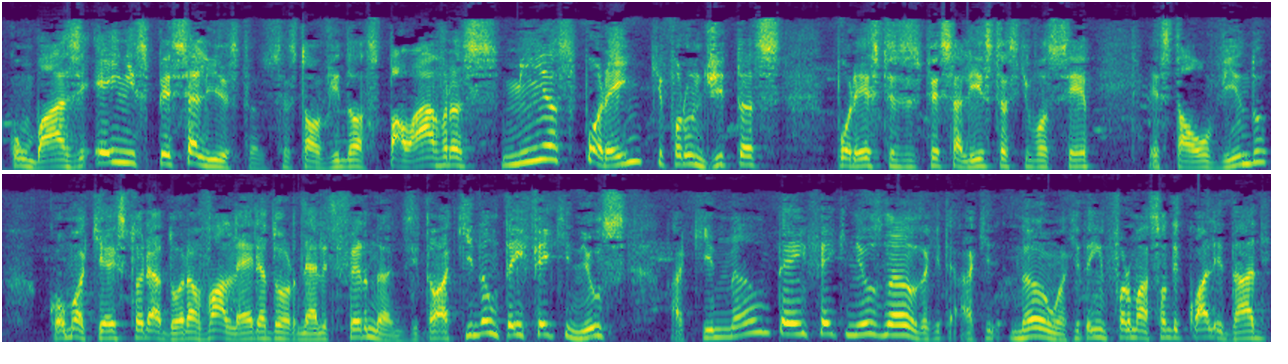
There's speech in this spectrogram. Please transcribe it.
com base em especialistas. Você está ouvindo as palavras minhas, porém, que foram ditas por estes especialistas que você está ouvindo, como aqui a historiadora Valéria Dornelles Fernandes. Então aqui não tem fake news, aqui não tem fake news não, aqui, aqui não, aqui tem informação de qualidade,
